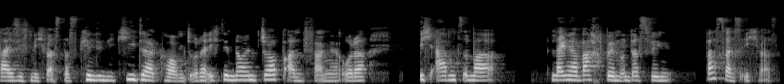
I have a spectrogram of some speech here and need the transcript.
weiß ich nicht was, das Kind in die Kita kommt oder ich den neuen Job anfange oder ich abends immer länger wach bin und deswegen, was weiß ich was.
